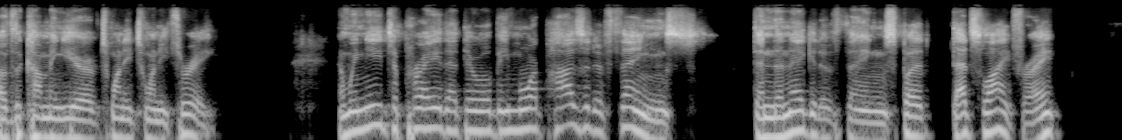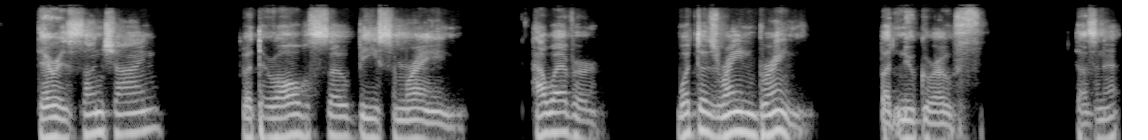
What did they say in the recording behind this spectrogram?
of the coming year of 2023. And we need to pray that there will be more positive things than the negative things, but that's life, right? There is sunshine, but there will also be some rain. However, what does rain bring but new growth? Doesn't it?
